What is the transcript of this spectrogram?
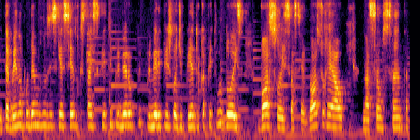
E também não podemos nos esquecer do que está escrito em 1 primeira Epístola de Pedro, capítulo 2. Vós sois sacerdócio real, nação santa,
